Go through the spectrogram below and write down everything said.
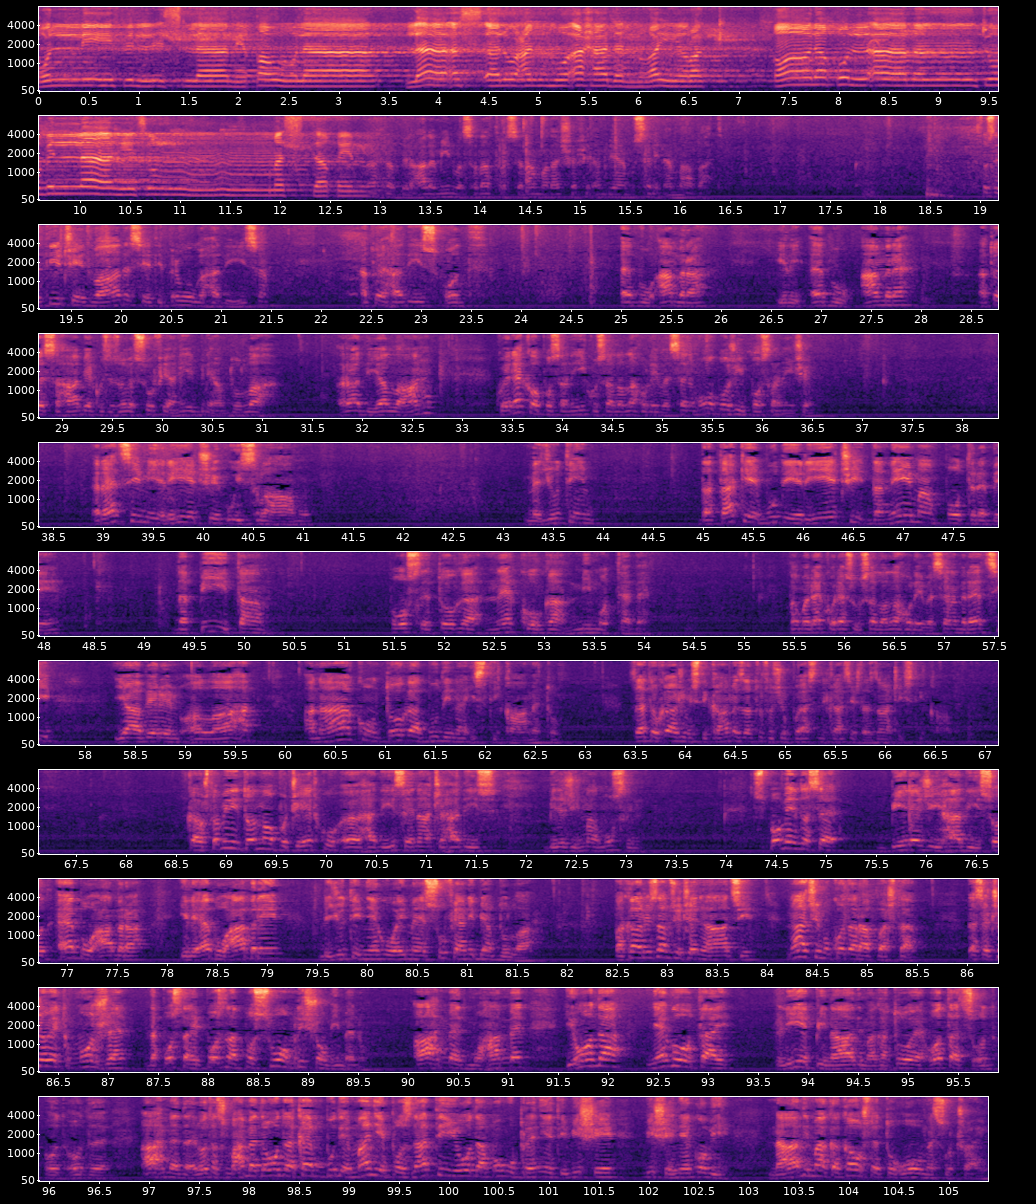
قل لي في الإسلام قولا لا أسأل عنه أحدا غيرك. قال قل آمنت بالله ثم استقم رب العالمين والصلاة والسلام على أشرف الأنبياء المرسلين أما بعد Što se tiče 21. hadisa, a to je hadis od Ebu Amra ili Ebu Amre, a to je sahabija koji se zove Sufjan ibn Abdullah radi Allah anhu, koji je rekao poslaniku sallallahu alaihi ve sellem, o Boži poslaniče, reci mi riječi u islamu. Međutim, da take bude riječi da nemam potrebe da pitam posle toga nekoga mimo tebe. Pa mu rekao Resul sallallahu alaihi ve sellem, reci, ja vjerujem u Allaha, a nakon toga budi na istikametu. Zato kažem istikame, zato što ću pojasniti kasnije šta znači istikame. Kao što vidite odmah u početku eh, hadisa, inače hadis bilježi ima muslim, spomenu da se bilježi hadis od Ebu Amra ili Ebu Amre, međutim njegovo ime je Sufjan ibn Abdullah. Pa kaže sam učenjaci, naćemo kod Arapa šta? Da se čovjek može da postane poznat po svom ličnom imenu. Ahmed, Muhammed i onda njegov taj lijepi nadimak, a to je otac od, od, od Ahmeda ili otac Muhammeda, onda kada mu bude manje poznatiji, onda mogu prenijeti više, više njegovih nadimaka, kao što je to u ovome slučaju.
